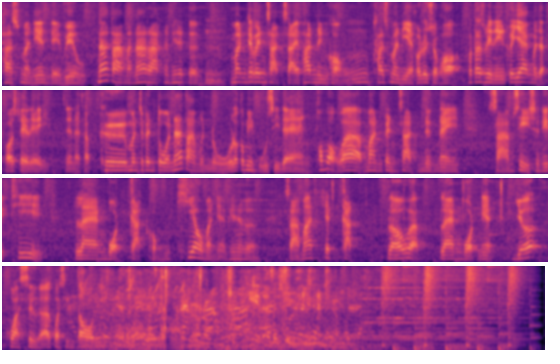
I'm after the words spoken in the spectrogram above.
ทัสมาเนียนเดวิลหน้าตามันน่ารักนะพี่ตะเกิงอืม มันจะเป็นสัตว์สายพันธุ์หนึ่งของทัสมาเนียเขาโดยเฉพาะ เพราะทัสมาเนียก็แยกมาจากออสเตรเลียอีกเนี่ยนะครับ คือมันจะเป็นตัวหน้าตาเหมือนหนู แล้วก็มีหูสีแดง เขาบอกว่ามันเป็นสัตว์หนึ่งใน 3-4 ชนิดที่แรงบดกัดของเขี้ยวมันเนี่ยพี่ตะเกิงสามารถที่จะกัดแล้วแบบแรงบดเนี่ยเยอะ กว่าเสือกว่าสิงโตอีก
